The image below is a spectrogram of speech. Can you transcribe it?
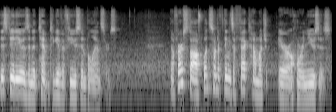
This video is an attempt to give a few simple answers. Now first off, what sort of things affect how much air a horn uses?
